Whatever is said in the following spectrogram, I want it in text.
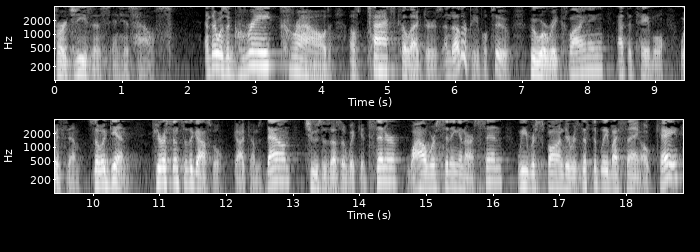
for Jesus in his house. And there was a great crowd of tax collectors and other people too who were reclining at the table with them. So again, pure sense of the gospel. God comes down, chooses us a wicked sinner. While we're sitting in our sin, we respond irresistibly by saying, okay,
